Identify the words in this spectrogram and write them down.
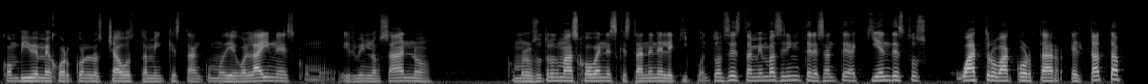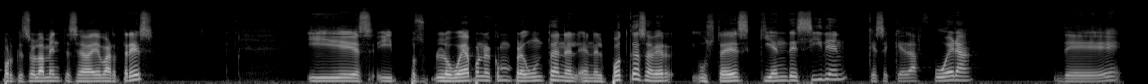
convive mejor con los chavos también que están como Diego Laines, como Irving Lozano, como los otros más jóvenes que están en el equipo. Entonces también va a ser interesante a quién de estos cuatro va a cortar el Tata, porque solamente se va a llevar tres. Y, pues lo voy a poner como pregunta en el, en el podcast, a ver ustedes quién deciden que se queda fuera de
